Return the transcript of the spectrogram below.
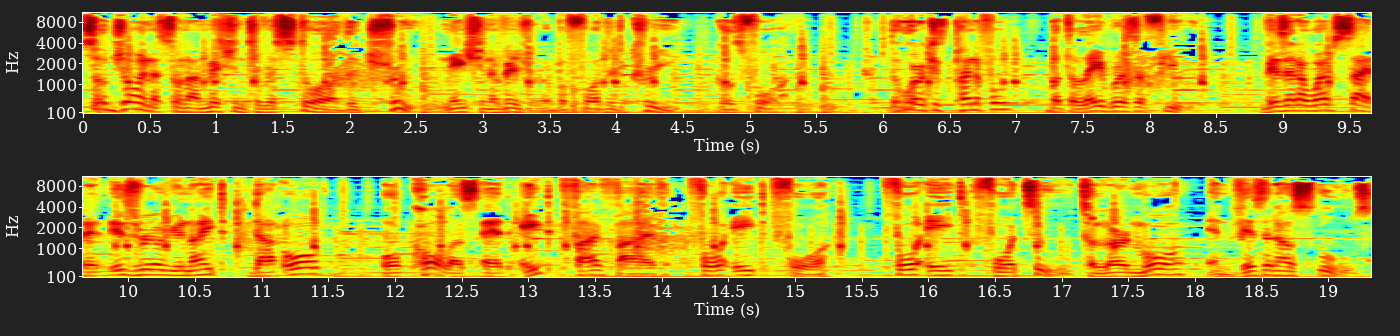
So join us on our mission to restore the true nation of Israel before the decree goes forth. The work is plentiful, but the laborers are few. Visit our website at israelunite.org or call us at 855-484-4842 to learn more and visit our schools.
